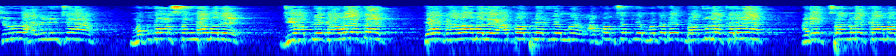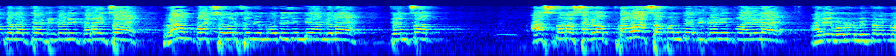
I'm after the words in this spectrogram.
शिरूर हवेलीच्या मतदारसंघामध्ये जी आपले गावं येतात त्या गावामध्ये आपापल्यातले आपापसातले मतभेद बाजूला करूयात. आणि एक चांगलं काम आपल्याला त्या ठिकाणी करायचं आहे. राम पाचशे वर्षांनी मोदीजींनी आणलेला आहे. त्यांचा असणारा सगळा प्रवास आपण त्या ठिकाणी पाहिलेला आहे. आणि म्हणून मित्रांनो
